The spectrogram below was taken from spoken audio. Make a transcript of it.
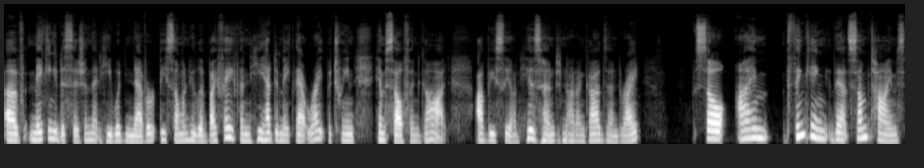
of making a decision that he would never be someone who lived by faith. And he had to make that right between himself and God obviously on his end, not on God's end, right? So I'm thinking that sometimes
